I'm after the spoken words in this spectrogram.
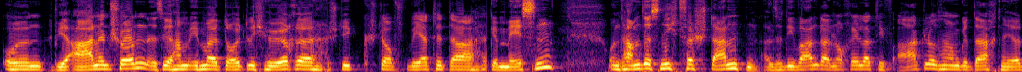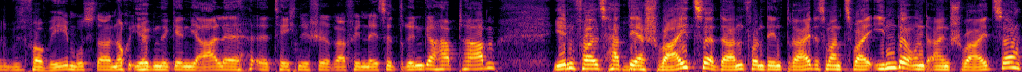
Und wir ahnen schon, sie haben immer deutlich höhere Stickstoffwerte da gemessen und haben das nicht verstanden. Also die waren da noch relativ arglos und haben gedacht, naja, VW muss da noch irgendeine geniale äh, technische Raffinesse drin gehabt haben. Jedenfalls hat der Schweizer dann von den drei, das waren zwei Inder und ein Schweizer,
